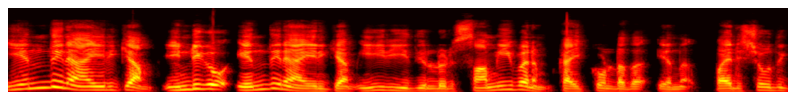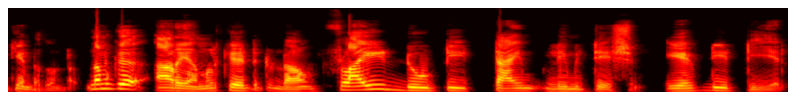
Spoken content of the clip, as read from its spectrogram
എന്തിനായിരിക്കാം? ഇൻഡിഗോ എന്തിനായിരിക്കാം ഈ രീതിയിലുള്ള ഒരു സമീപനം കൈക്കൊണ്ടത് എന്ന് പരിശോധിക്കേണ്ടതുണ്ട്. നമുക്ക് അറിയാം. നമ്മൾ കേട്ടിട്ടുണ്ടാവും. Flight duty time limitation F D T L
